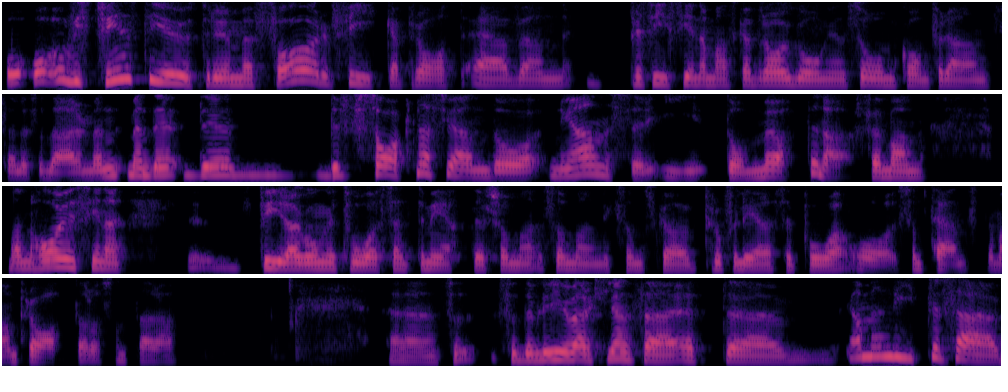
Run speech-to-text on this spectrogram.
och, och, och, visst finns det ju utrymme för fikaprat även precis innan man ska dra igång en Zoom-konferens eller sådär. Men, men det, det, det, saknas ju ändå nyanser i de mötena. För man, man har ju sina eh, 4 gånger 2 centimeter som man, som man liksom ska profilera sig på och som tänds när man pratar och sånt där. Eh, så, så det blir ju verkligen så ett, eh, ja men lite så här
